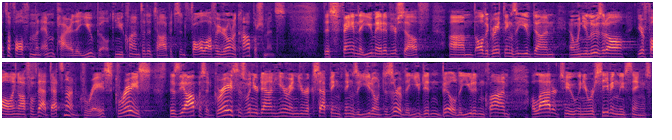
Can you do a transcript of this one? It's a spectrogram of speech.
That's a fall from an empire that you built and you climb to the top. It's a fall off of your own accomplishments. This fame that you made of yourself, um, all the great things that you've done, and when you lose it all, you're falling off of that. That's not grace. Grace is the opposite. Grace is when you're down here and you're accepting things that you don't deserve, that you didn't build, that you didn't climb a ladder to, and you're receiving these things.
